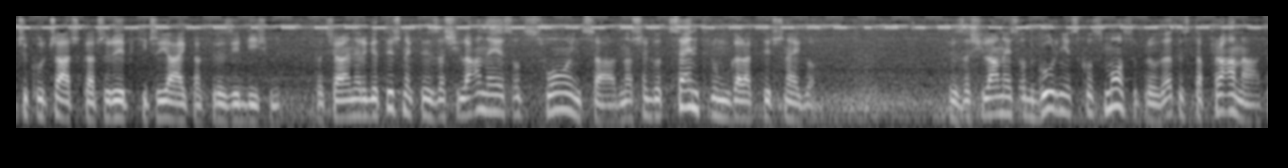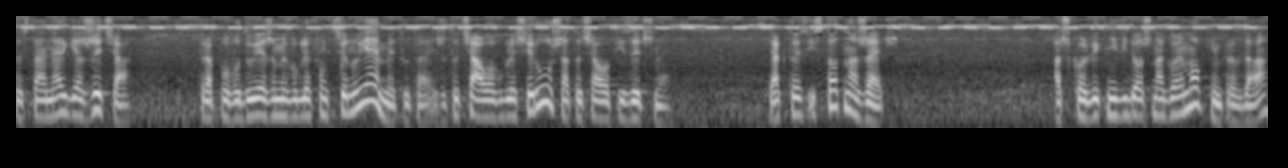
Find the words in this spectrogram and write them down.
czy kurczaczka, czy rybki, czy jajka, które zjedliśmy. To ciało energetyczne, które zasilane jest od Słońca, od naszego centrum galaktycznego, które zasilane jest odgórnie z kosmosu, prawda? To jest ta prana, to jest ta energia życia, która powoduje, że my w ogóle funkcjonujemy tutaj, że to ciało w ogóle się rusza, to ciało fizyczne. Jak to jest istotna rzecz. Aczkolwiek niewidoczna gołym okiem, prawda?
